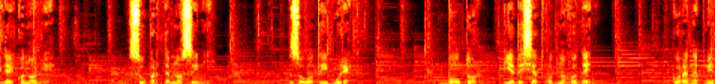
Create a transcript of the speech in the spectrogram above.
для економії. Супер темносиній. Золотий буряк. Болдор 51 день. Коренеплід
